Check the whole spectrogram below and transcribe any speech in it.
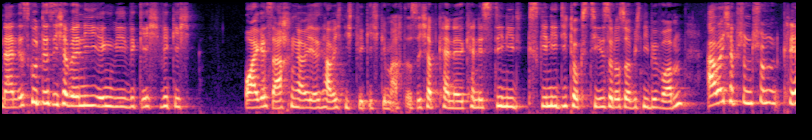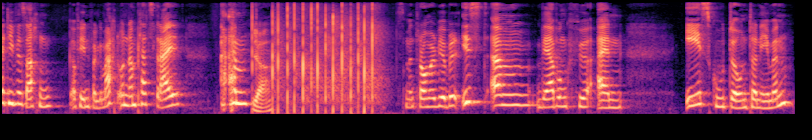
Nein, das Gute ist, ich habe ja nie irgendwie wirklich, wirklich orge Sachen habe ich, habe ich nicht wirklich gemacht. Also ich habe keine, keine Skinny, Skinny Detox Teas oder so habe ich nie beworben. Aber ich habe schon, schon kreative Sachen auf jeden Fall gemacht. Und am Platz drei Ja. das ist mein Trommelwirbel, ist ähm, Werbung für ein E-Scooter-Unternehmen,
